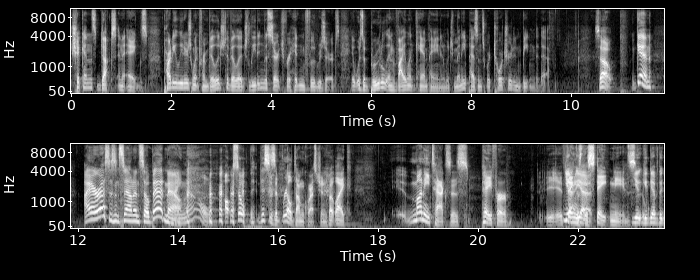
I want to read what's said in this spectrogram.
chickens, ducks, and eggs. Party leaders went from village to village, leading the search for hidden food reserves. It was a brutal and violent campaign in which many peasants were tortured and beaten to death. So, again, IRS isn't sounding so bad now. I know. oh, so this is a real dumb question, but like, money taxes pay for things yeah. the state needs. You, you give the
